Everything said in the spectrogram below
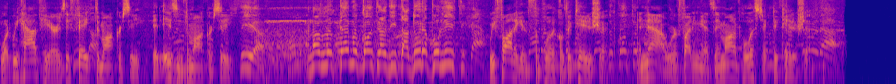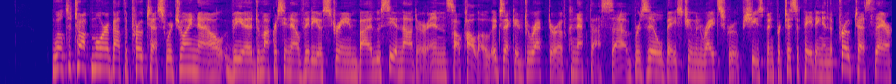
What we have here is a fake democracy. It isn't democracy. Nós lutamos contra a ditadura política. We fought against the political dictatorship, and now we're fighting against a monopolistic dictatorship. Well, to talk more about the protests, we're joined now via Democracy Now! video stream by Lucia Nader in Sao Paulo, Executive Director of Conectas, a Brazil-based human rights group. She's been participating in the protests there.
